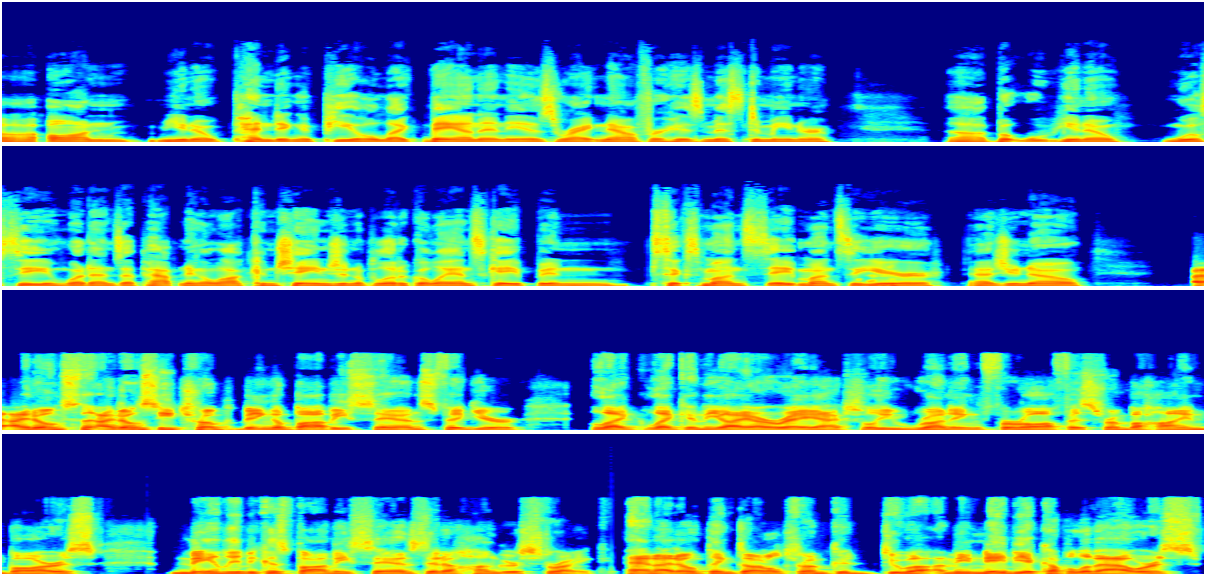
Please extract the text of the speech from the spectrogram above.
uh, on you know pending appeal, like Bannon is right now for his misdemeanor. Uh, but w- you know, we'll see what ends up happening. A lot can change in a political landscape in six months, eight months, a year, as you know. I don't. I don't see Trump being a Bobby Sands figure, like like in the IRA, actually running for office from behind bars. Mainly because Bobby Sands did a hunger strike, and I don't think Donald Trump could do. A, I mean, maybe a couple of hours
